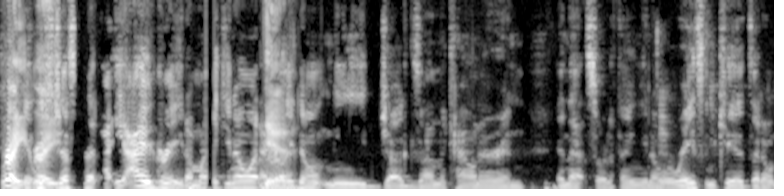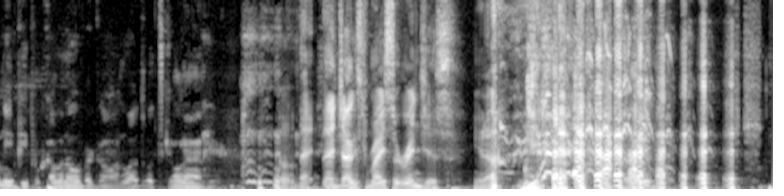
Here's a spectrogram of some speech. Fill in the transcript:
Right. It was right. just that I, I, agreed. I'm like, you know what? I yeah. really don't need jugs on the counter and and that sort of thing. You know, yeah. we're raising kids. I don't need people coming over going, what, what's going on here? oh, that, that jug's for my syringes. You know.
